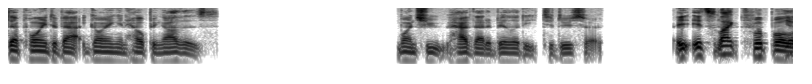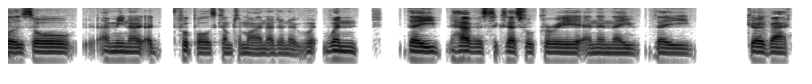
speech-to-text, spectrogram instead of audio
the point about going and helping others once you have that ability to do so. It, it's like footballers or i mean I, I, footballers come to mind. I don't know. When they have a successful career and then they they go back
